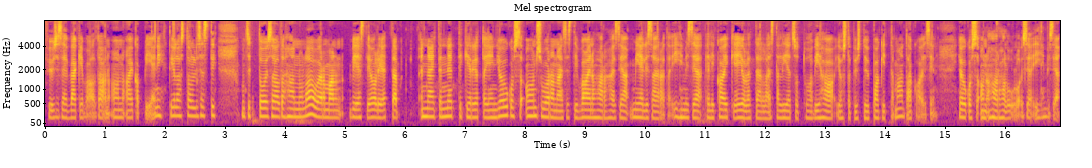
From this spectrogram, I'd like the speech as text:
fyysiseen väkivaltaan on aika pieni tilastollisesti. Mutta sitten toisaalta Hannu Lauerman viesti oli, että näiden nettikirjoittajien joukossa on suoranaisesti vainoharhaisia mielisairaita ihmisiä, eli kaikki ei ole tällaista lietsottua vihaa, josta pystyy pakittamaan takaisin. Joukossa on harhaluuloisia ihmisiä.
